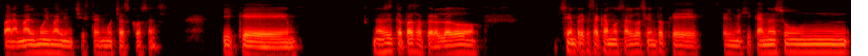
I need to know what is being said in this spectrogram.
para mal, muy malinchista en muchas cosas y que, no sé si te pasa, pero luego siempre que sacamos algo siento que el mexicano es un,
